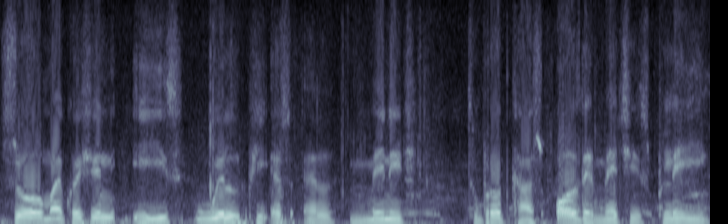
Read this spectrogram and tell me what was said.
So my question is, will PSL manage to broadcast all the matches playing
